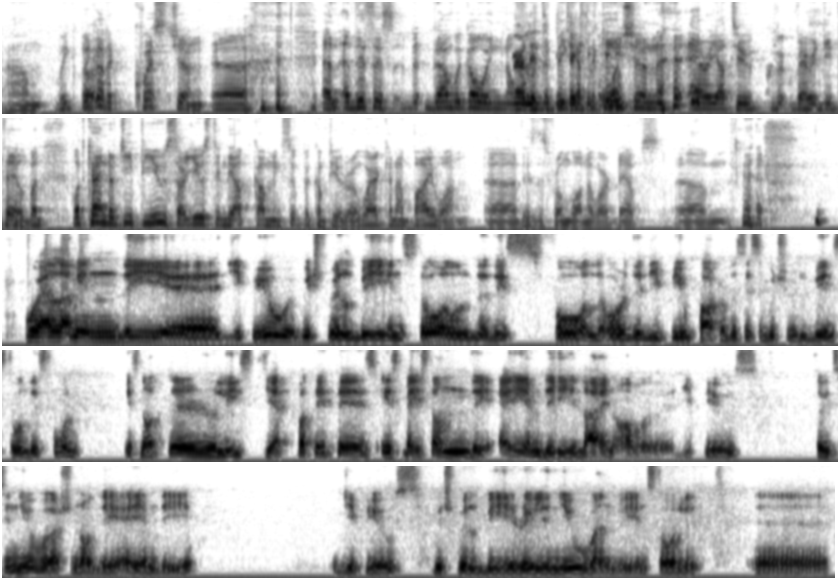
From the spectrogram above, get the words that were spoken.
Um, we we oh. got a question, uh, and and this is then we're going from the big application area to very detailed. But what kind of GPUs are used in the upcoming supercomputer, and where can I buy one? Uh, this is from one of our devs. Um, well, I mean the uh, GPU which will be installed this fall, or the GPU part of the system which will be installed this fall is not uh, released yet, but it is is based on the AMD line of uh, GPUs. So it's a new version of the AMD GPUs, which will be really new when we install it, uh,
